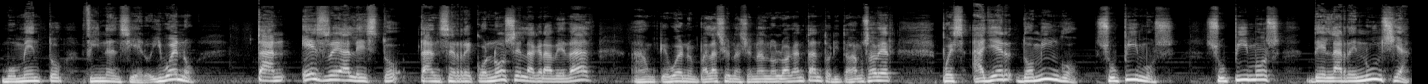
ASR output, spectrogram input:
Momento Financiero. Y bueno, Tan es real esto, tan se reconoce la gravedad, aunque bueno, en Palacio Nacional no lo hagan tanto, ahorita vamos a ver, pues ayer domingo supimos, supimos de la renuncia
